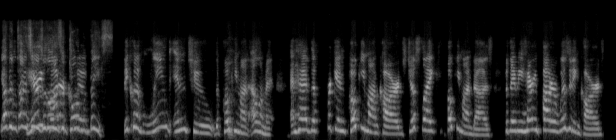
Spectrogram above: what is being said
You have an entire Harry series with all these adorable beasts. They could have leaned into the Pokemon element and had the freaking Pokemon cards just like Pokemon does, but they'd be Harry Potter wizarding cards,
